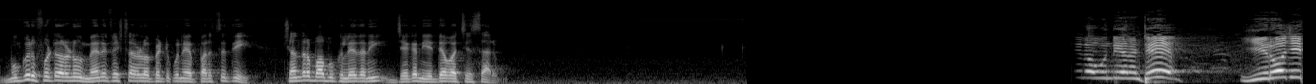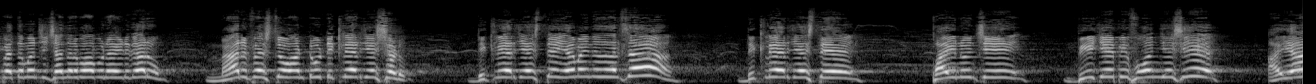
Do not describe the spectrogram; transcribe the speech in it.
ముగ్గురు ఫోటోలను మేనిఫెస్టోలో పెట్టుకునే పరిస్థితి చంద్రబాబుకు లేదని జగన్ ఎద్దేవా చేశారు. ఉంది అని అంటే ఈ రోజు ఈ పెద్ద మనిషి చంద్రబాబు నాయుడు గారు మేనిఫెస్టో అంటూ డిక్లేర్ చేశాడు. డిక్లేర్ చేస్తే ఏమైందో తెలుసా? డిక్లేర్ చేస్తే పైనుంచి బీజేపీ ఫోన్ చేసి అయ్యా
